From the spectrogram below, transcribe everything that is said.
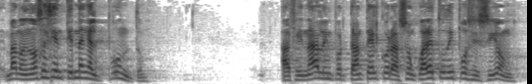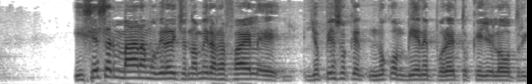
hermano, no sé si entienden el punto. Al final lo importante es el corazón. ¿Cuál es tu disposición? Y si esa hermana me hubiera dicho, no, mira, Rafael, eh, yo pienso que no conviene por esto, aquello y lo otro,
